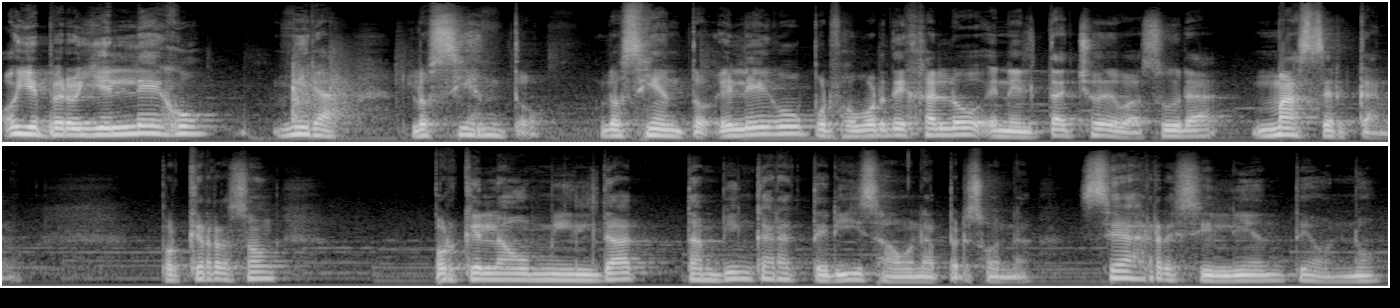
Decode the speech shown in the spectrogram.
Oye, pero ¿y el ego? Mira, lo siento, lo siento. El ego, por favor, déjalo en el tacho de basura más cercano. ¿Por qué razón? Porque la humildad también caracteriza a una persona, seas resiliente o no.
